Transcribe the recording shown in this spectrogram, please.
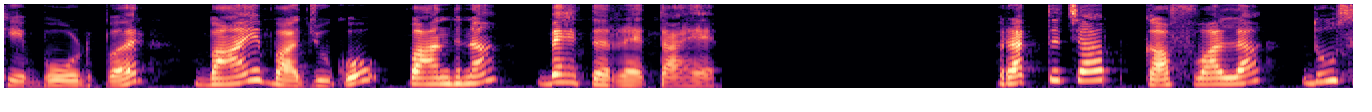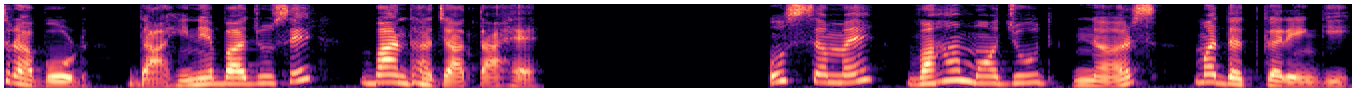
के बोर्ड पर बाएँ बाजू को बांधना बेहतर रहता है। रक्तचाप कफ वाला दूसरा बोर्ड दाहिने बाजू से बांधा जाता है। उस समय वहाँ मौजूद नर्स मदद करेंगी।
